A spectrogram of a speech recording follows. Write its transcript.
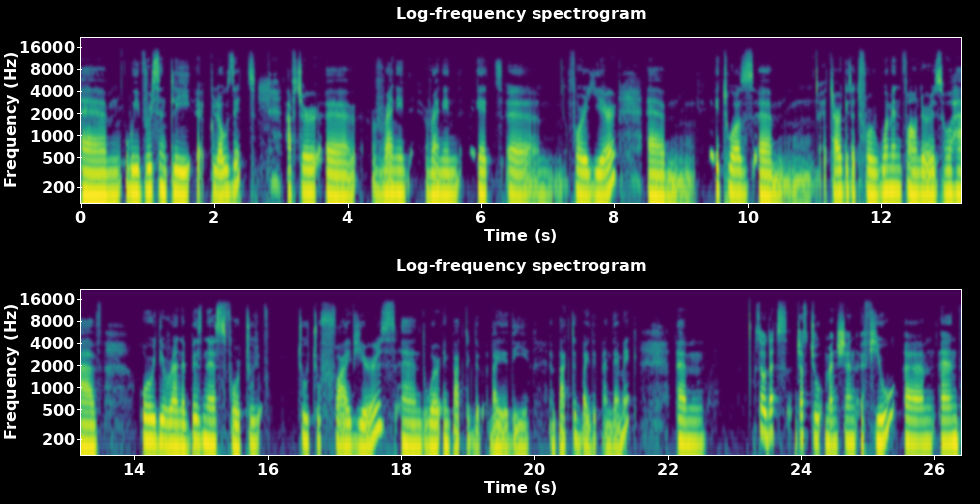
Um, we've recently uh, closed it after uh, running running it um, for a year. Um, it was um, targeted for women founders who have already run a business for two two to five years and were impacted by the impacted by the pandemic. Um, so that's just to mention a few. Um, and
